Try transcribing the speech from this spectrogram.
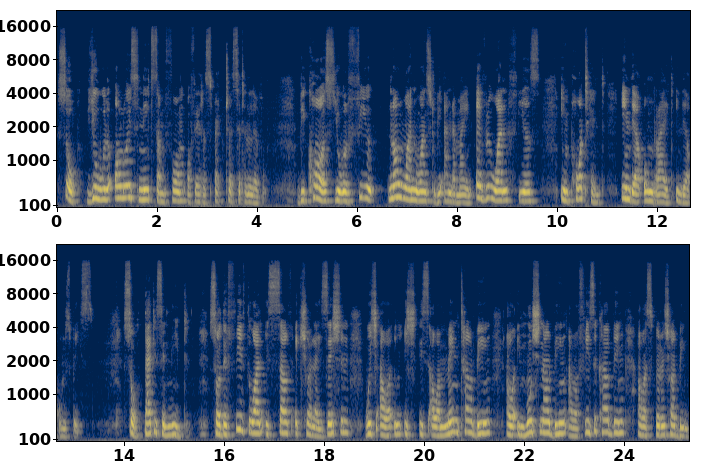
so you will always need some form of a respect to a certain level. Because you will feel no one wants to be undermined. Everyone feels important in their own right, in their own space. So that is a need. So the fifth one is self-actualization, which our is, our mental being, our emotional being, our physical being, our spiritual being.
